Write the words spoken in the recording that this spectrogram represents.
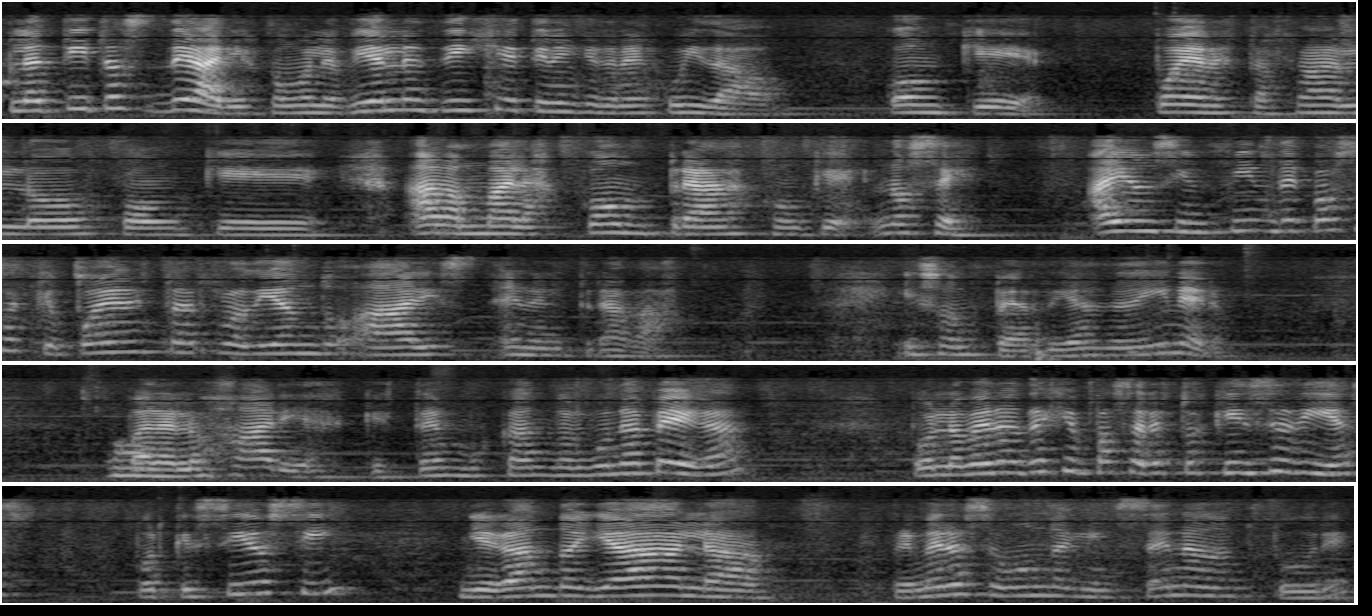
Platitas de Aries, como les bien les dije, tienen que tener cuidado con que pueden estafarlos, con que hagan malas compras, con que, no sé, hay un sinfín de cosas que pueden estar rodeando a Aries en el trabajo. Y son pérdidas de dinero. Para Oh. los Aries que estén buscando alguna pega, por lo menos dejen pasar estos 15 días, porque sí o sí, llegando ya a la primera o segunda quincena de octubre,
